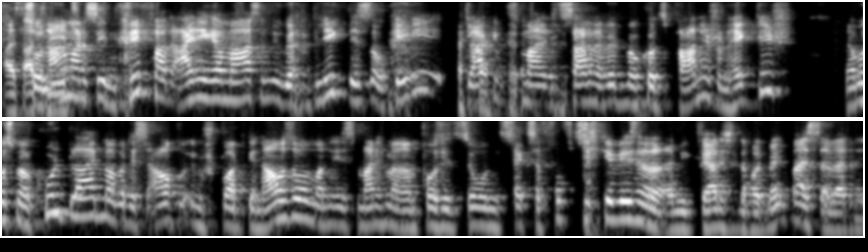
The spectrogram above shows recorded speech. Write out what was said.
Als Solange man es im Griff hat, einigermaßen überblickt, ist okay. Klar gibt es mal Sachen, da wird man kurz panisch und hektisch. Da muss man cool bleiben, aber das ist auch im Sport genauso. Man ist manchmal an Position 56 gewesen, oder wie gefährlich ist heute Weltmeister werden?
